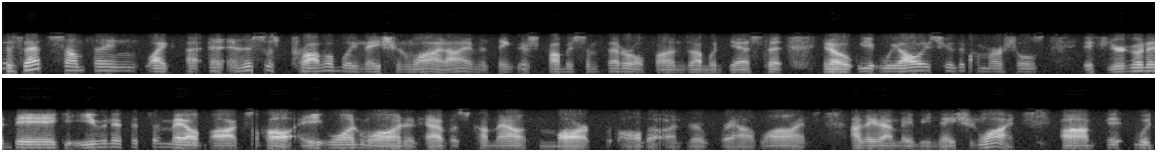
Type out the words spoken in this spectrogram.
is that something like uh, and this is probably nationwide i even think there's probably some federal funds i would guess that you know we, we always hear the commercials if you're going to dig even if it's a mailbox call 811 and have us come out and mark all the underground lines i think that may be nationwide um, it, would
